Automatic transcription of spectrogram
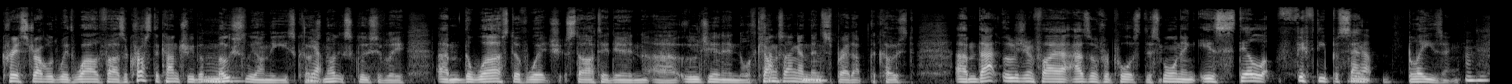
Korea struggled with wildfires across the country, but mostly on the East Coast, Yeah. not exclusively. Um, the worst of which started in uh, Uljin in North Gyeongsang and then spread up the coast. Um, that Uljin fire, as of reports this morning, is still 50% Yeah. blazing.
